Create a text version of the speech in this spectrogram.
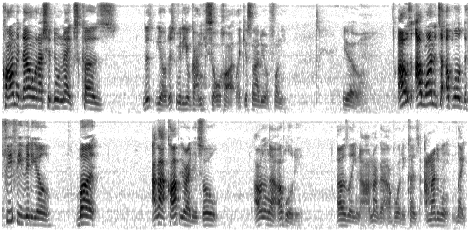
comment down what I should do next, cause this yo this video got me so hot. Like it's not even funny. Yo, I was I wanted to upload the FEFE video, but I got copyrighted, so I wasn't gonna upload it. I was like, nah, I'm not gonna upload it because I'm not even like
